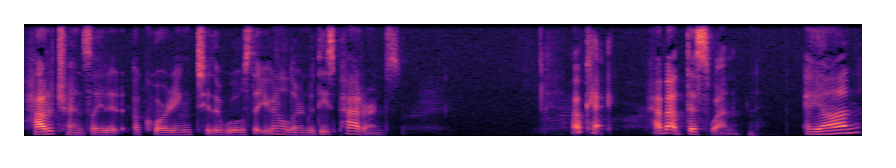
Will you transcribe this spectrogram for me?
how to translate it according to the rules that you're going to learn with these patterns. Okay, how about this one? Ean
